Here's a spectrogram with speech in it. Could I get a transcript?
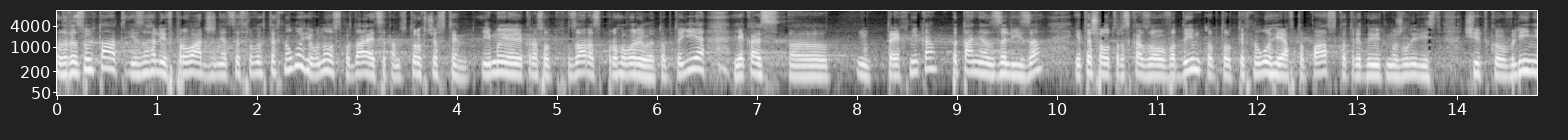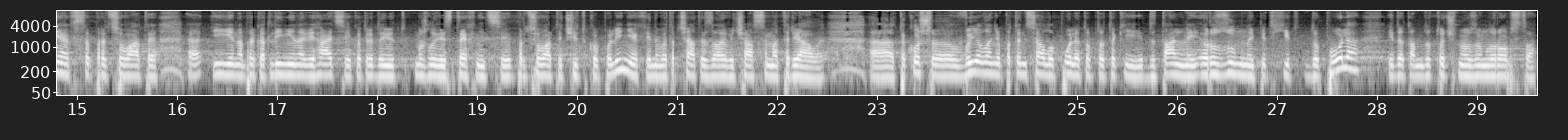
результат і взагалі впровадження цифрових технологій воно складається там з трьох частин. І ми якраз от зараз проговорили. Тобто є якась е, ну, техніка, питання заліза, і те, що от розказував Вадим, тобто технології автопас, котрі дають можливість чітко в лініях все працювати, е, і, наприклад, лінії навігації, котрі дають можливість техніці працювати чітко по лініях і не витрачати зайвий час і матеріали. Е, Також е, виявлення потенціалу поля, тобто такий детальний, розумний підхід до поля і до там до точного землеробства.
